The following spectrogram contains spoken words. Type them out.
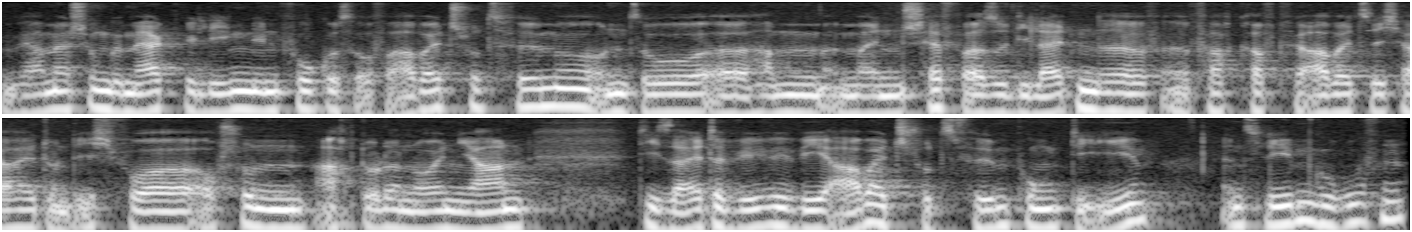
wir haben ja schon gemerkt, wir legen den Fokus auf Arbeitsschutzfilme und so äh, haben mein Chef, also die leitende äh, Fachkraft für Arbeitssicherheit und ich vor auch schon acht oder neun Jahren die Seite www.arbeitsschutzfilm.de ins Leben gerufen,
